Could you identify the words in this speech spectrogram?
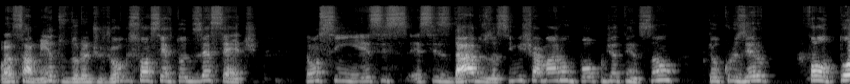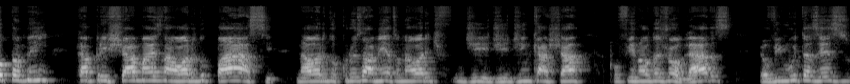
lançamentos durante o jogo e só acertou 17. Então, assim, esses, esses dados assim me chamaram um pouco de atenção, porque o Cruzeiro faltou também caprichar mais na hora do passe, na hora do cruzamento, na hora de, de, de, de encaixar o final das jogadas. Eu vi muitas vezes,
